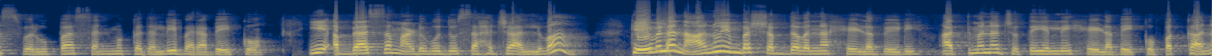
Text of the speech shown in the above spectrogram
ಸ್ವರೂಪ ಸನ್ಮುಖದಲ್ಲಿ ಬರಬೇಕು. ಈ ಅಭ್ಯಾಸ ಮಾಡುವುದು ಸಹಜ ಅಲ್ವಾ? ಕೇವಲ ನಾನು ಎಂಬ ಶಬ್ದವನ್ನ ಹೇಳಬೇಡಿ. ಆತ್ಮನ ಜೊತೆಯಲ್ಲಿ ಹೇಳಬೇಕು. ಪಕ್ಕಾನ?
